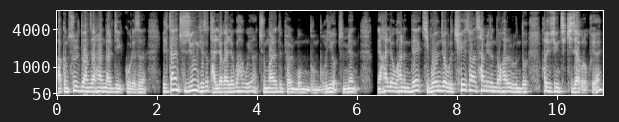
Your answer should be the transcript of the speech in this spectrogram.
가끔 술도 한잔 하는 날도 있고, 그래서 일단은 주중은 계속 달려가려고 하고요. 주말에도 별 뭐, 무리 없으면 그냥 하려고 하는데, 기본적으로 최소한 3일 운동, 하루 운동, 하루씩은 지키자 그렇고요.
